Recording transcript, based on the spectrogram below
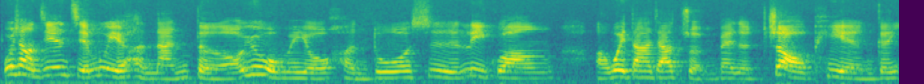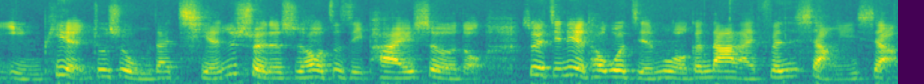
我想今天节目也很难得哦，因为我们有很多是立光呃为大家准备的照片跟影片，就是我们在潜水的时候自己拍摄的，所以今天也透过节目跟大家来分享一下。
